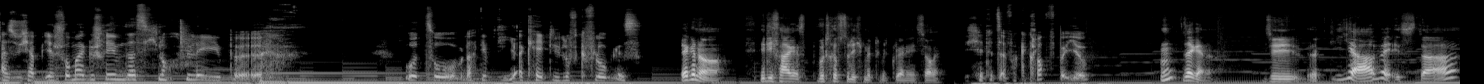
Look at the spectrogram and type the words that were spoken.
Also ich habe ihr schon mal geschrieben, dass ich noch lebe. Und so, nachdem die Arcade in die Luft geflogen ist. Ja, genau. Nee, die Frage ist, wo triffst du dich mit, mit Granny? Sorry. Ich hätte jetzt einfach geklopft bei ihr. Hm? Sehr gerne. Sie, äh, ja, wer ist da?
